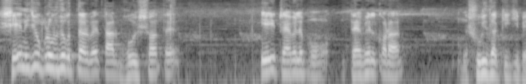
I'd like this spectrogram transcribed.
সে নিজে উপলব্ধি করতে পারবে তার ভবিষ্যতে এই ট্রাভেলে ট্র্যাভেল করার সুবিধা কী কী পেল।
